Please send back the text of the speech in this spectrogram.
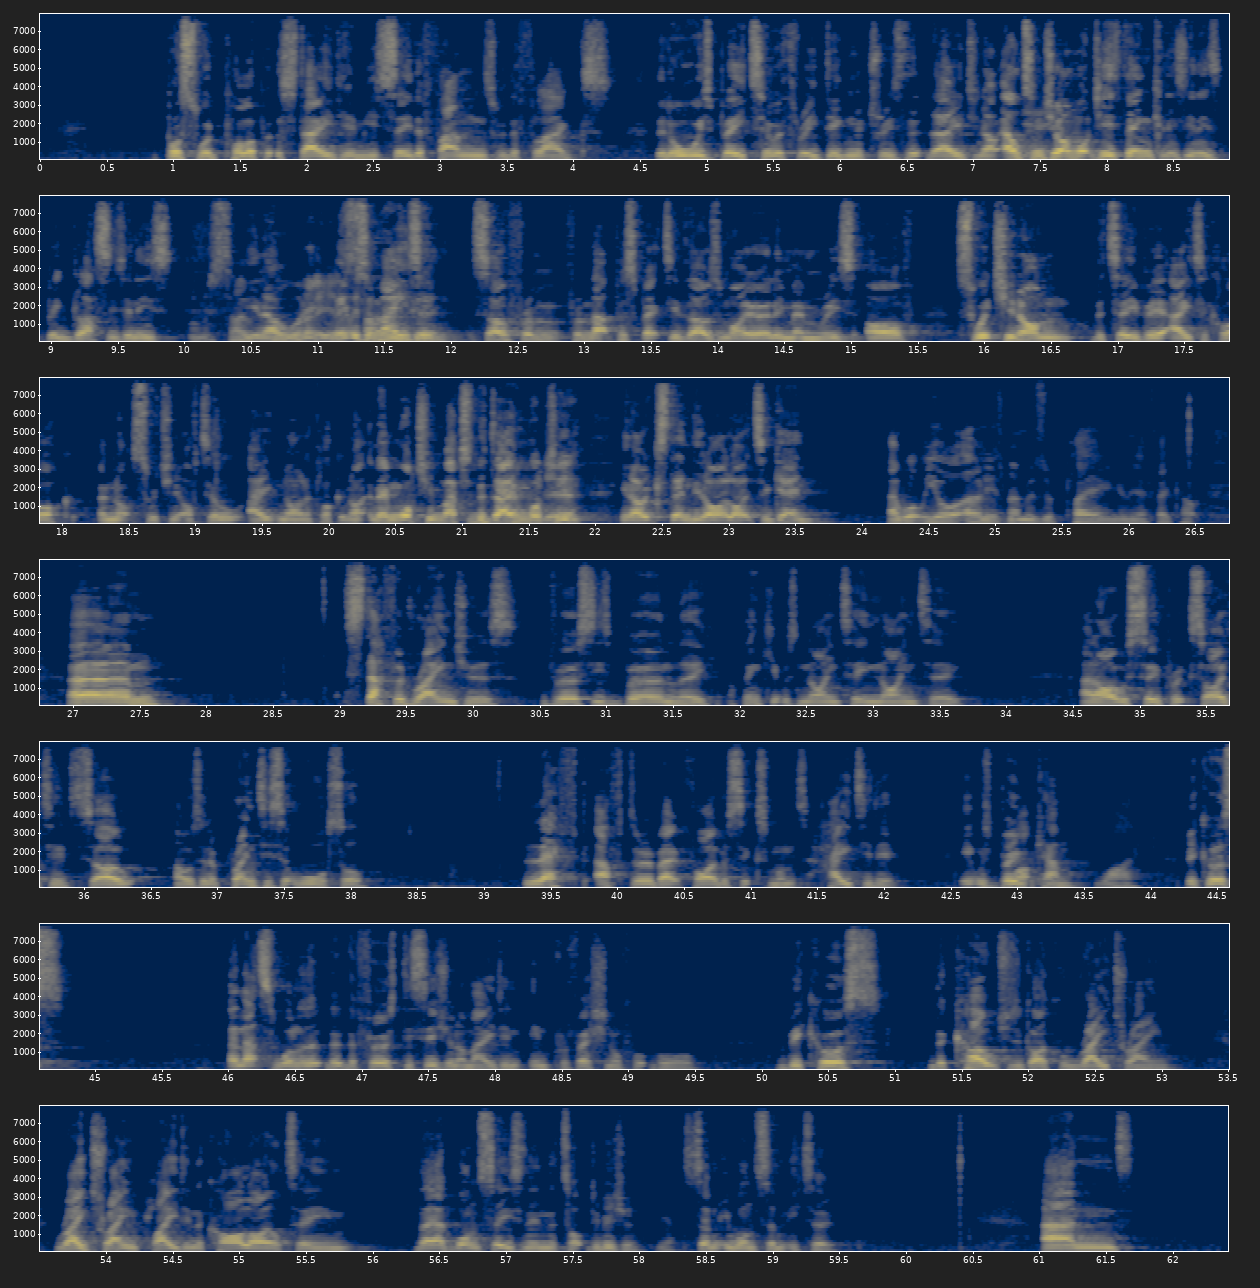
Bus would pull up at the stadium, you'd see the fans with the flags. There'd always be two or three dignitaries that they'd, you know, Elton John, what do you think? And he's in his big glasses and his, It was so you know, cool, wasn't it? It was so amazing. good. So from from that perspective, those are my early memories of switching on the TV at eight o'clock and not switching it off till eight, nine o'clock at night, and then watching match of the day and watching, Yeah. you know, extended highlights again. And what were your earliest memories of playing in the FA Cup? Um, Stafford Rangers versus Burnley. I think it was 1990, and I was super excited. So I was an apprentice at Walsall. Left after about five or six months. Hated it. It was boot What- camp Why? because, and that's one of the, the, first decision I made in, in professional football, because the coach is a guy called Ray Train. Ray Train played in the Carlisle team. They had one season in the top division, 71 72. And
